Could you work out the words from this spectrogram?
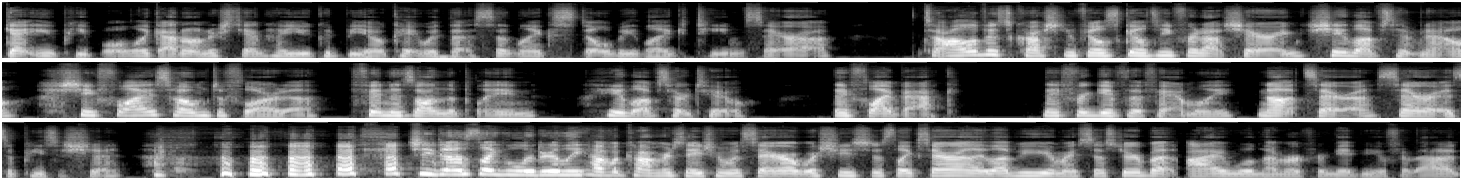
get you people. Like, I don't understand how you could be okay with this and like still be like Team Sarah. So Olive is crushed and feels guilty for not sharing. She loves him now. She flies home to Florida. Finn is on the plane. He loves her too. They fly back. They forgive the family, not Sarah. Sarah is a piece of shit. she does like literally have a conversation with Sarah where she's just like, Sarah, I love you. You're my sister, but I will never forgive you for that.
